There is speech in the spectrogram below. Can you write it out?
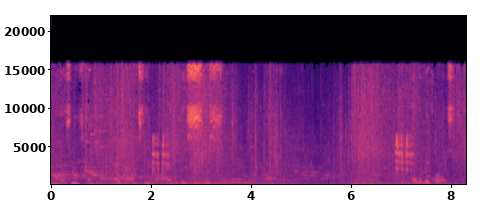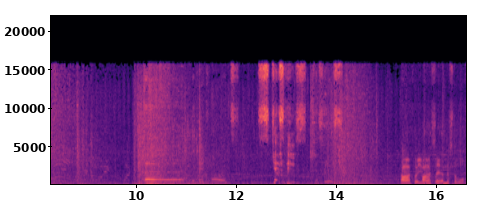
Oh, that seems jumpy. I want to ride. This is so bad. Uh, what are they called? Uh, what are they called? S- Jet skis. Jet skis? Oh, I thought you were gonna say I missed the water.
